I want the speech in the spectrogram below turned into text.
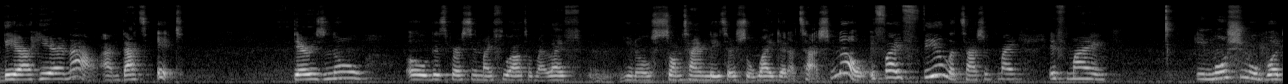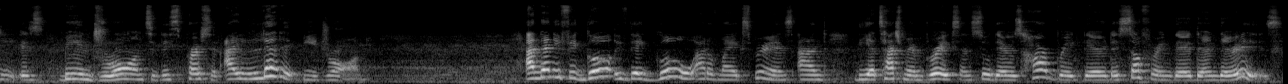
they are here now and that's it. There is no, oh, this person might flow out of my life, you know, sometime later, so why get attached? No, if I feel attached, if my, if my emotional body is being drawn to this person, I let it be drawn and then if it go if they go out of my experience and the attachment breaks and so there is heartbreak there there's suffering there then there is.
